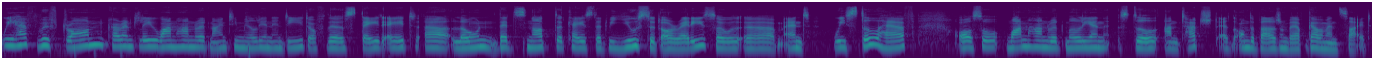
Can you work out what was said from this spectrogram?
We have withdrawn currently 190 million indeed of the state aid uh, loan. That's not the case that we used it already. So, uh, and we still have also 100 million still untouched at, on the Belgian government side.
